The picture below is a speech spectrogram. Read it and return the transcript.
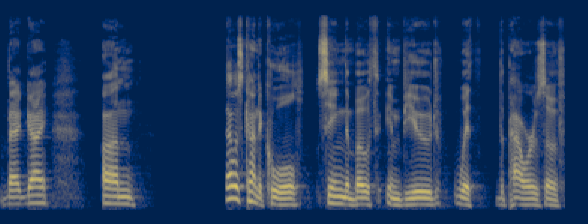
bad guy. Um, that was kind of cool seeing them both imbued with the powers of,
